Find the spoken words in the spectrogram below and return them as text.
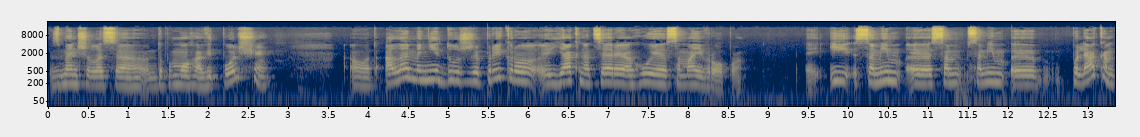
зменшилася допомога від Польщі. От. Але мені дуже прикро, як на це реагує сама Європа. І самим, е, сам, самим е, полякам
